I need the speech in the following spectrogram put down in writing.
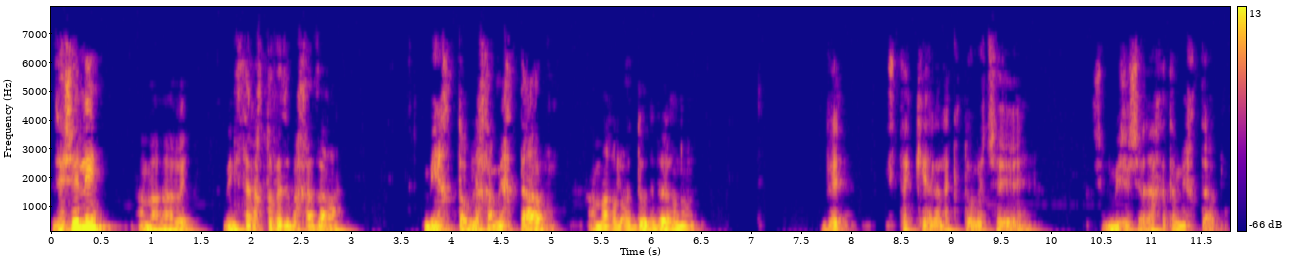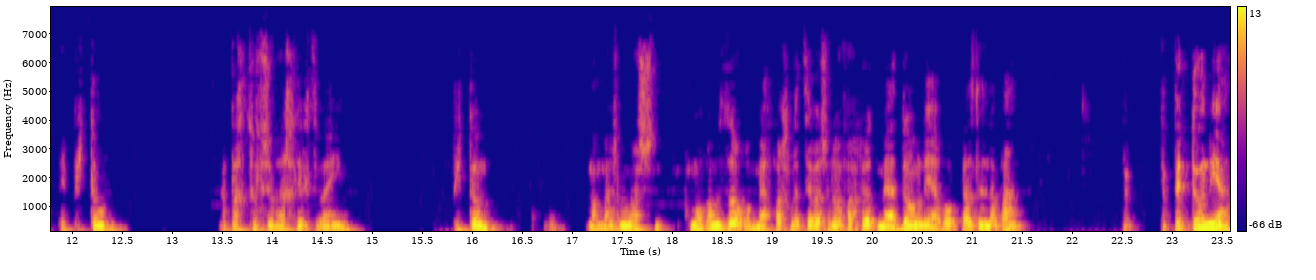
זה שלי, אמר הארי, וניסה לחטוף את זה בחזרה. מי יכתוב לך מכתב? אמר לו הדוד ורנון. והסתכל על הכתובת ש... של מי ששלח את המכתב, ופתאום הפרצוף שלו החליף צבעים. פתאום ממש ממש כמו רמזור, מהפך לצבע שלו הפך להיות מאדום לירוק ואז ללבן. פטוניה!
